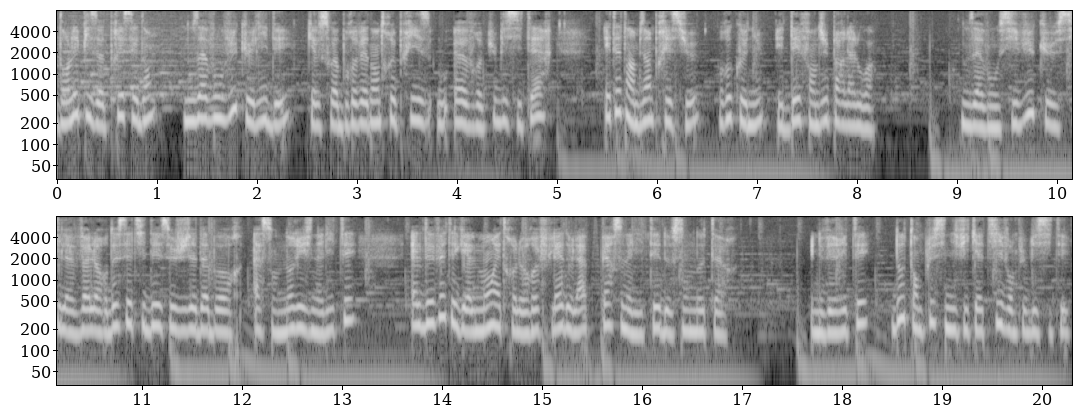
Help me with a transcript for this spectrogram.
Dans l'épisode précédent, nous avons vu que l'idée, qu'elle soit brevet d'entreprise ou œuvre publicitaire, était un bien précieux, reconnu et défendu par la loi. Nous avons aussi vu que si la valeur de cette idée se jugeait d'abord à son originalité, elle devait également être le reflet de la personnalité de son auteur. Une vérité d'autant plus significative en publicité.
